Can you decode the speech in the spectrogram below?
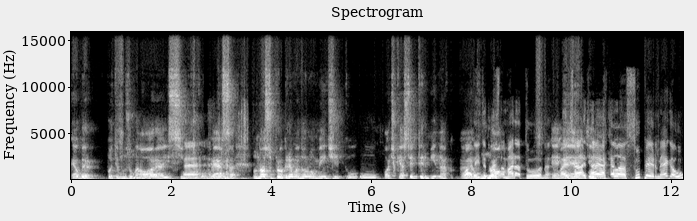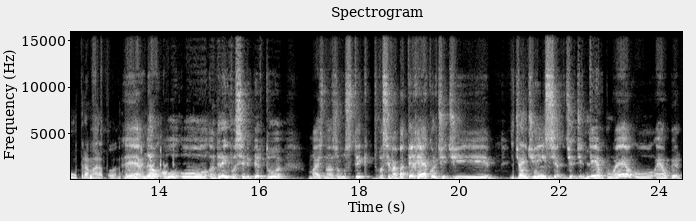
Elber, Pô, temos uma hora e cinco é. de conversa. O nosso programa, normalmente, o, o podcast ele termina. 42 uh, uma... maratona. É, mas é, já, já é aquela super, mega, ultra maratona. É, não, o, o Andrei, você me perdoa, mas nós vamos ter que. Você vai bater recorde de, de, de audiência, de, de tempo, é, o Elber.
